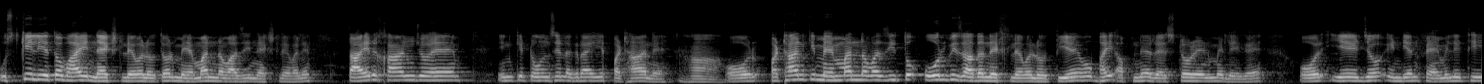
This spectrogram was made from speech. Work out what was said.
उसके लिए तो भाई नेक्स्ट लेवल होता है और मेहमान नवाजी नेक्स्ट लेवल है। ताहिर ख़ान जो है इनके टोन से लग रहा है ये पठान है। हाँ। और पठान की मेहमान नवाजी तो और भी ज़्यादा नेक्स्ट लेवल होती है। वो भाई अपने रेस्टोरेंट में ले गए। और ये जो इंडियन फैमिली थी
